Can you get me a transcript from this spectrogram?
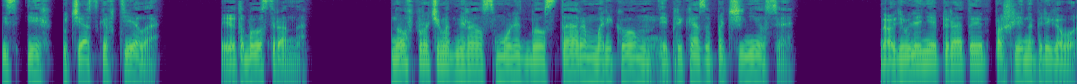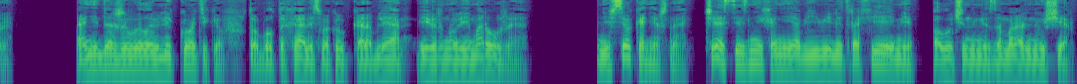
из их участков тела. И это было странно. Но, впрочем, адмирал Смолет был старым моряком и приказу подчинился. На удивление пираты пошли на переговоры. Они даже выловили котиков, что болтыхались вокруг корабля, и вернули им оружие. Не все, конечно. Часть из них они объявили трофеями, полученными за моральный ущерб.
